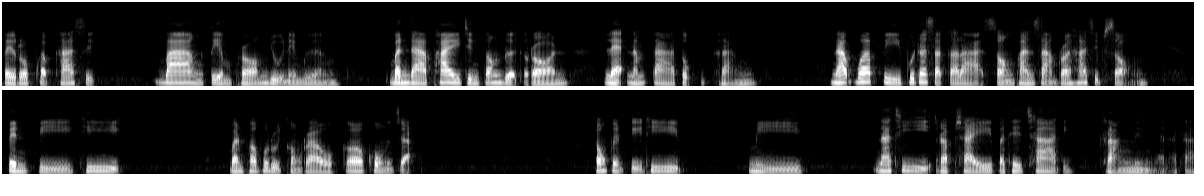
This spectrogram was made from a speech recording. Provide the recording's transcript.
ไปรบกับฆ่าศึก บ้างเตรียมพร้อมอยู่ในเมือง บรรดาไพ่จึงต้องเดือดร้อน และน้ำตาตกอีกครั้ง นับว่าปีพุทธศักราช 2352 เป็นปีที่บรรพบุรุษของเราก็คงจะ ต้องเป็นปีที่มีหน้าที่รับใช้ประเทศชาติอีกครั้งหนึ่งนะคะ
